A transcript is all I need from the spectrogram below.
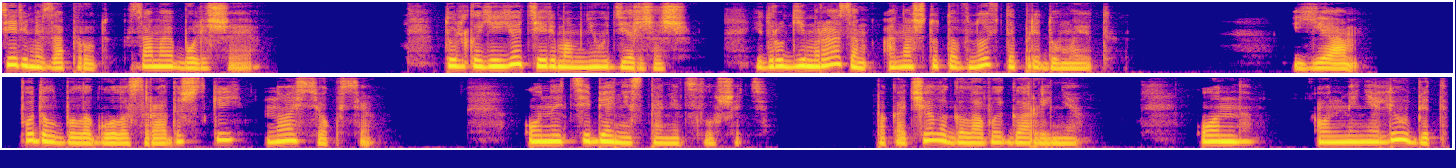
Тереме запрут, самое большее. Только ее теремом не удержишь. И другим разом она что-то вновь да придумает. Я... Подал было голос Радожский, но осекся. Он и тебя не станет слушать. Покачала головой Горыня. Он... он меня любит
